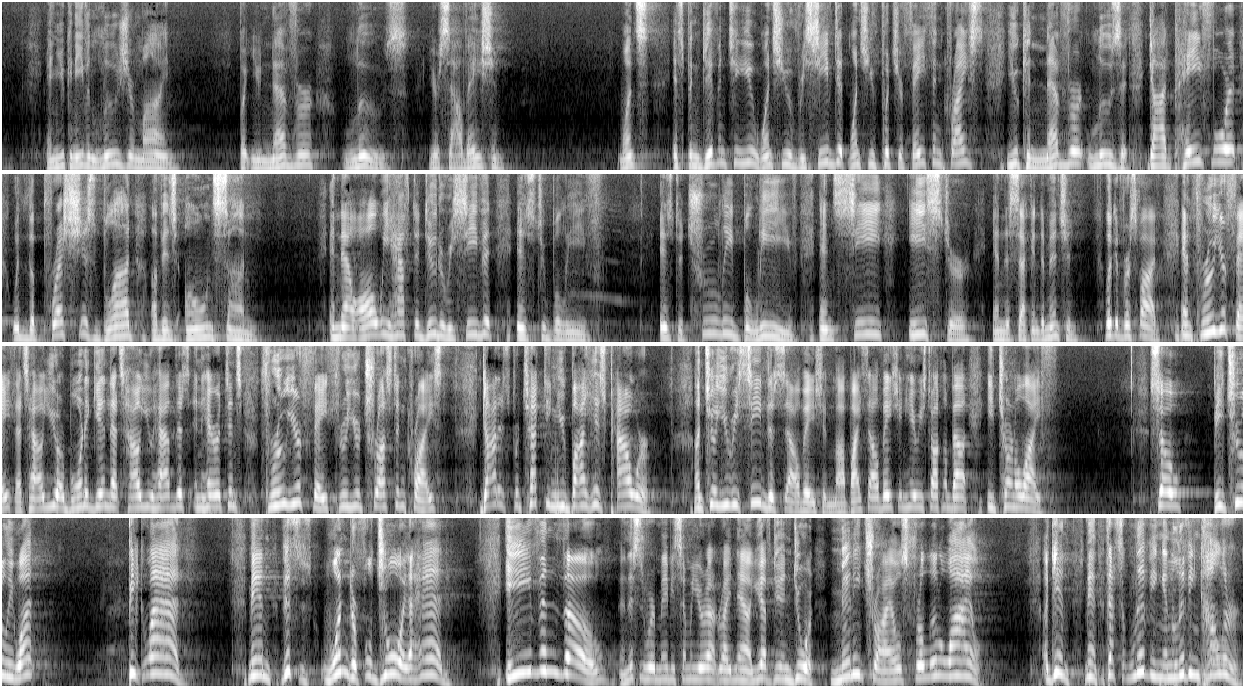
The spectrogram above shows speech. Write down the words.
And you can even lose your mind. But you never lose your salvation. Once it's been given to you, once you've received it, once you've put your faith in Christ, you can never lose it. God paid for it with the precious blood of His own Son. And now all we have to do to receive it is to believe, is to truly believe and see Easter in the second dimension. Look at verse 5. And through your faith, that's how you are born again, that's how you have this inheritance. Through your faith, through your trust in Christ, God is protecting you by his power until you receive this salvation. Now, by salvation, here he's talking about eternal life. So be truly what? Be glad. Man, this is wonderful joy ahead. Even though, and this is where maybe some of you are at right now, you have to endure many trials for a little while. Again, man, that's living in living color.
